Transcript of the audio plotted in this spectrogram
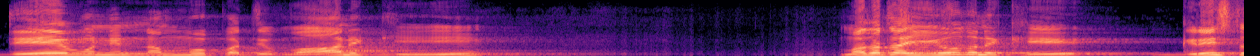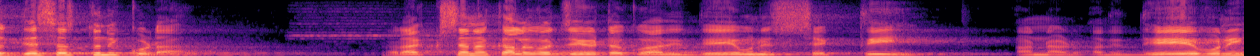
దేవుని నమ్ము ప్రతి వానికి మొదట యూదునికి గ్రీస్తు దేశస్థునికి కూడా రక్షణ కలుగజేయుటకు అది దేవుని శక్తి అన్నాడు. అది దేవుని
